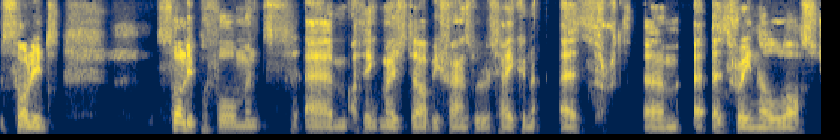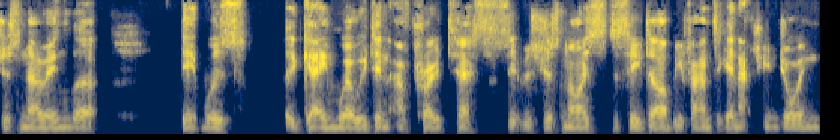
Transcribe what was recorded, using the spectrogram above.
solid, solid performance. Um, I think most Derby fans would have taken a th- um, a three 0 loss, just knowing that it was a game where we didn't have protests. It was just nice to see Derby fans again actually enjoying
